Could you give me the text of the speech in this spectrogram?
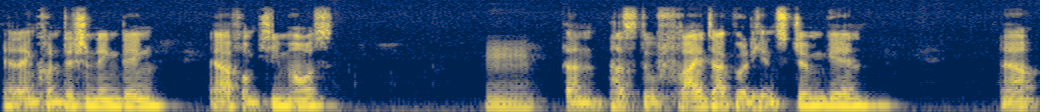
ja, dein Conditioning-Ding, ja, vom Team aus. Mhm. Dann hast du Freitag, würde ich ins Gym gehen. Ja.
